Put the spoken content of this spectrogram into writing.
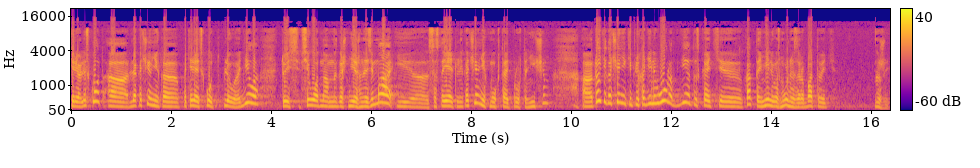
теряли скот, а для кочевника потерять скот – плевое дело, то есть всего одна многоснежная зима, и э, состоятельный кочевник мог стать просто нищим, а, то эти кочевники приходили в город, где, так сказать, как-то имели возможность зарабатывать на жизнь.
